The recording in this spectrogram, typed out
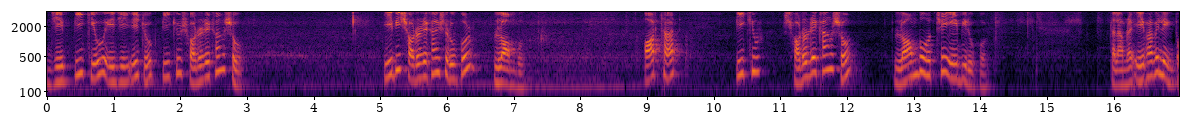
যে পি কিউ এই যে এইটুক পি কিউ সরলরেখাংশ এ বি সরলরেখাংশের উপর লম্ব। অর্থাৎ পি কিউ সরলরেখাংশ লম্ব হচ্ছে এ বির উপর। তাহলে আমরা এইভাবে লিখব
